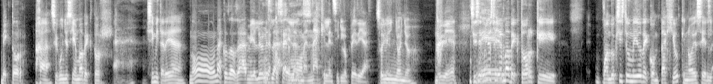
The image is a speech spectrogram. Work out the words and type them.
Vector. Ajá, según yo se llama vector. Sí, mi tarea. No, una cosa, o sea, Miguel León Una es la- cosa el almanaque, la enciclopedia. Soy un ñoño. Muy bien. Sí, según yo se llama vector que cuando existe un medio de contagio que no es el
